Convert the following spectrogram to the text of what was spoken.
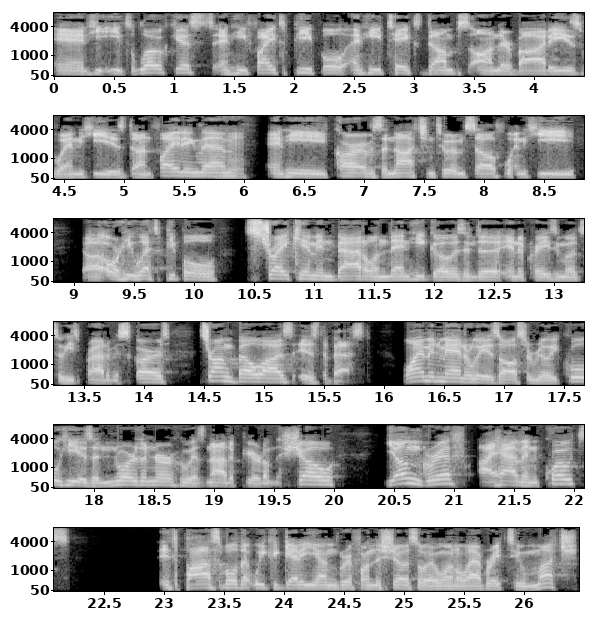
And he eats locusts and he fights people and he takes dumps on their bodies when he is done fighting them. Mhm. And he carves a notch into himself when he, uh, or he lets people strike him in battle and then he goes into, into crazy mode. So he's proud of his scars. Strong Belwas is the best. Wyman Manderley is also really cool. He is a northerner who has not appeared on the show. Young Griff, I have in quotes. It's possible that we could get a young Griff on the show, so I won't elaborate too much.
